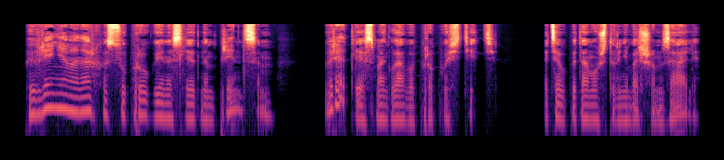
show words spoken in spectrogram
Появление монарха с супругой и наследным принцем вряд ли я смогла бы пропустить, хотя бы потому, что в небольшом зале,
